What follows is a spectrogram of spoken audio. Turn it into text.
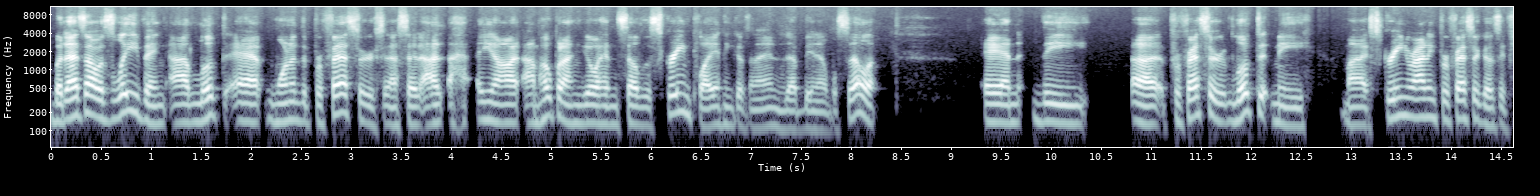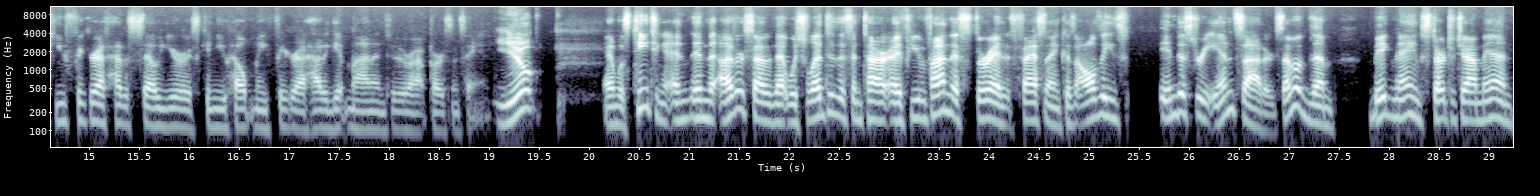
But as I was leaving, I looked at one of the professors and I said, I, I you know, I, I'm hoping I can go ahead and sell the screenplay. And he goes, and I ended up being able to sell it. And the uh, professor looked at me. My screenwriting professor goes, if you figure out how to sell yours, can you help me figure out how to get mine into the right person's hand? Yep. and was teaching it. And then the other side of that, which led to this entire, if you find this thread, it's fascinating because all these industry insiders, some of them big names, start to chime in.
